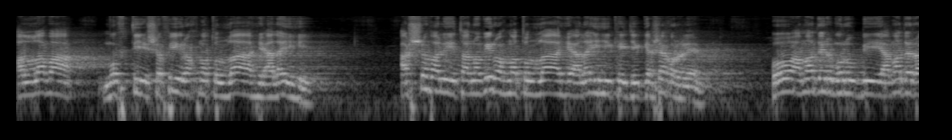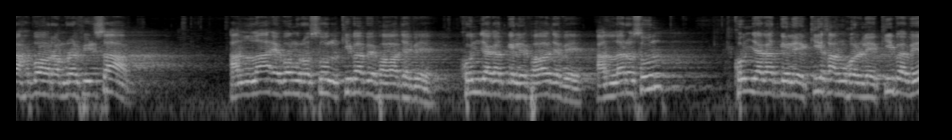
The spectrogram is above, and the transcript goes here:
আল্লামা মুফতি শফি রহমতুল্লাহ আলাইহি। আশরফ আলী তানবী রহমতুল্লাহ আলাইহিকে জিজ্ঞাসা করলেন, ও আমাদের মুরব্বী, আমাদের রাহবর, আমরা ফিরসাব আল্লাহ এবং রসুল কীভাবে পাওয়া যাবে? কোন জায়গাত গেলে পাওয়া যাবে? আল্লাহ, রসুল? কোন জায়গাত গেলে কি কাম করলে, কীভাবে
